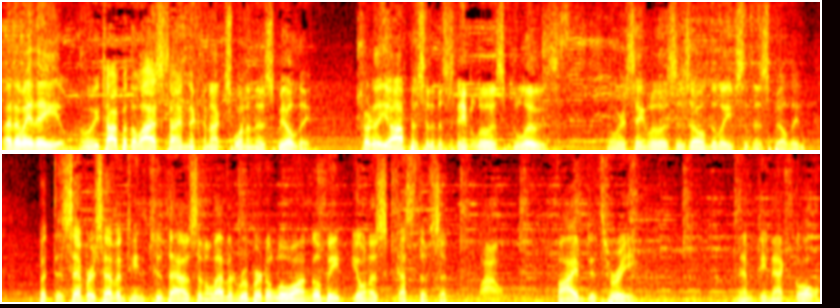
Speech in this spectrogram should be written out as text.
By the way, they when we talked about the last time the Canucks won in this building, sort of the opposite of the St. Louis Blues, where St. Louis has owned the Leafs in this building. But December 17, 2011, Roberto Luongo beat Jonas Gustavsson. Wow. 5 to 3. An empty net goal.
